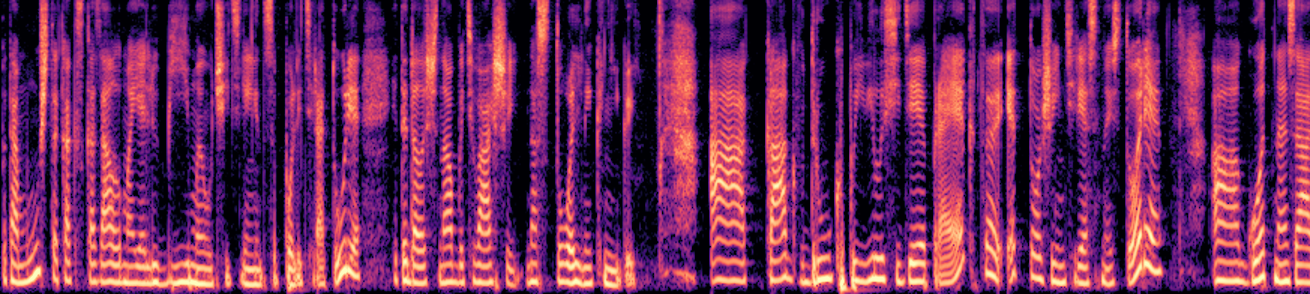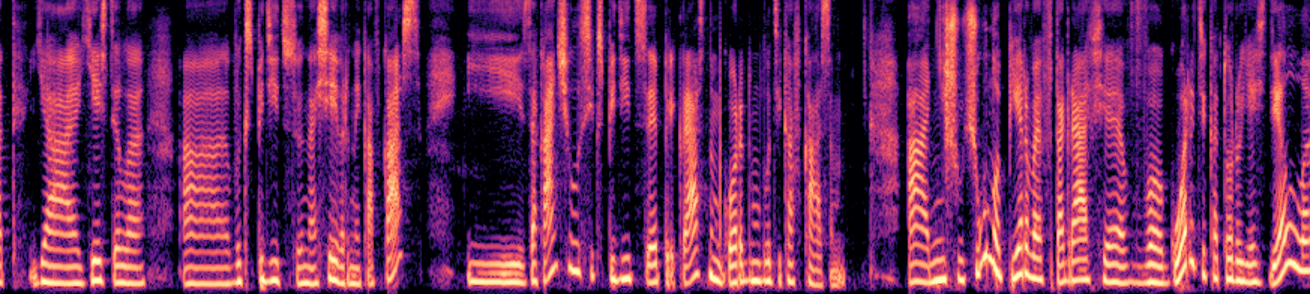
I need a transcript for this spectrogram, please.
потому что, как сказала моя любимая учительница по литературе, это должна быть вашей настольной книгой. А как вдруг появилась идея проекта, это тоже интересная история. А, год назад я ездила а, в экспедицию на Северный Кавказ, и заканчивалась экспедиция прекрасным городом Владикавказом. А, не шучу, но первая фотография в городе, которую я сделала,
